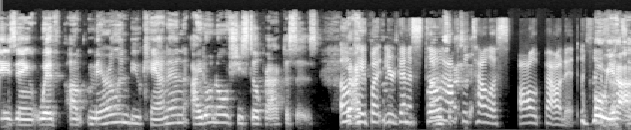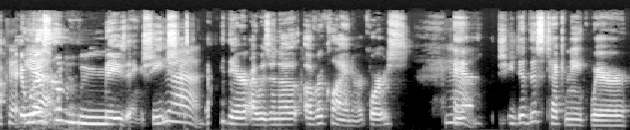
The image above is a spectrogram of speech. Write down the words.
amazing with um, Marilyn Buchanan. I don't know if she still practices. Okay, but, but you're gonna still have to tell us all about it. Oh yeah, okay. it yeah. was amazing. She, yeah. she there. I was in a, a recliner, of course, yeah. and she did this technique where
